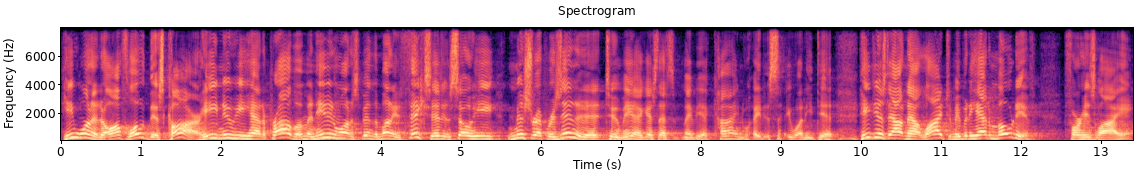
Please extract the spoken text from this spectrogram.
He wanted to offload this car. He knew he had a problem and he didn't want to spend the money to fix it, and so he misrepresented it to me. I guess that's maybe a kind way to say what he did. He just out and out lied to me, but he had a motive for his lying.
